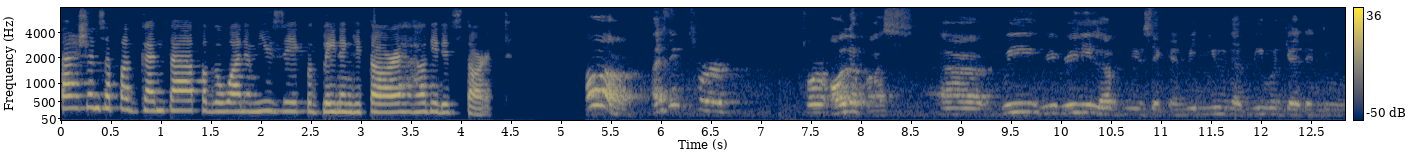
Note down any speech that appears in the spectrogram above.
passion sa pagkanta, paggawa ng music, pagplay ng guitar, how did it start? Oh, I think for for all of us, uh, we we really love music, and we knew that we would get into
